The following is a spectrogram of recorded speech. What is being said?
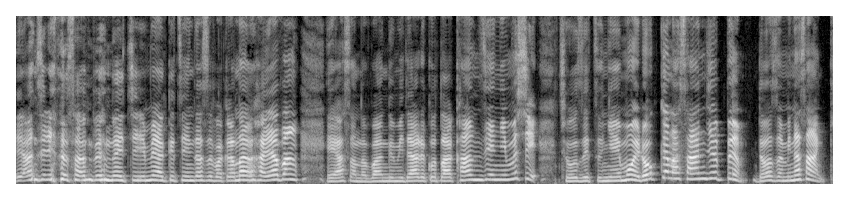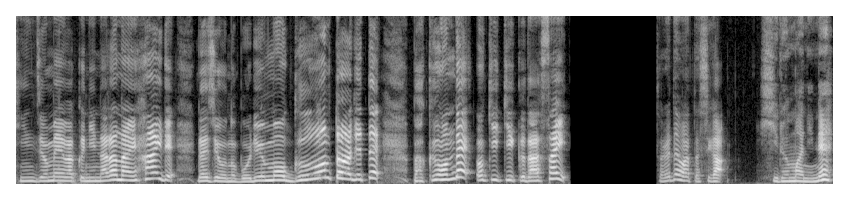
えアンジェリーナ3分の1、夢は口に出せば叶う早番、え朝の番組であることは完全に無視、超絶にエモいロックな30分、どうぞ皆さん、近所迷惑にならない範囲で、ラジオのボリュームをぐーんと上げて、爆音でお聴きください。それでは私が、昼間にね、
